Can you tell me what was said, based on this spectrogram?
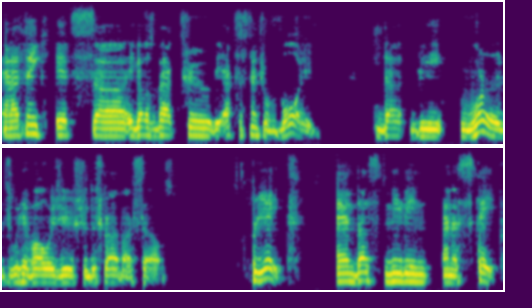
And I think it's uh, it goes back to the existential void that the words we have always used to describe ourselves create, and thus needing an escape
